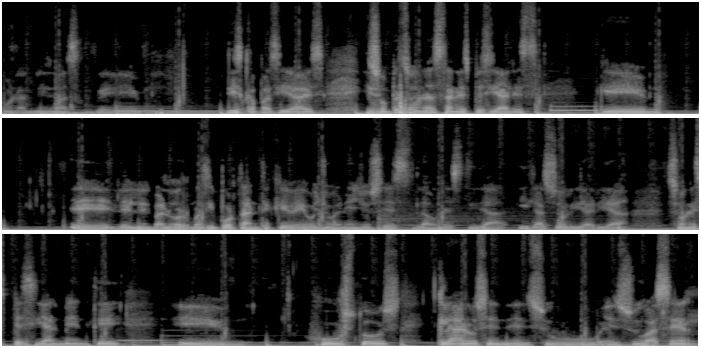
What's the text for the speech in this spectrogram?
con las mismas eh, discapacidades y son personas tan especiales que eh, el, valor más importante que veo yo en ellos es la honestidad y la solidaridad. Son especialmente eh, justos, claros en, su, en su hacer.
